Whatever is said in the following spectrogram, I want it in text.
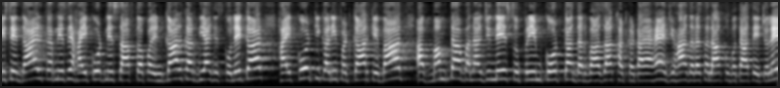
इसे दायर करने से हाईकोर्ट ने साफ़ तौर पर इनकार कर दिया, जिसको लेकर हाईकोर्ट की कड़ी फटकार के बाद अब ममता बनर्जी ने सुप्रीम कोर्ट का दरवाज़ा खटखटाया है। जी हाँ दरअसल आपको बताते चले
